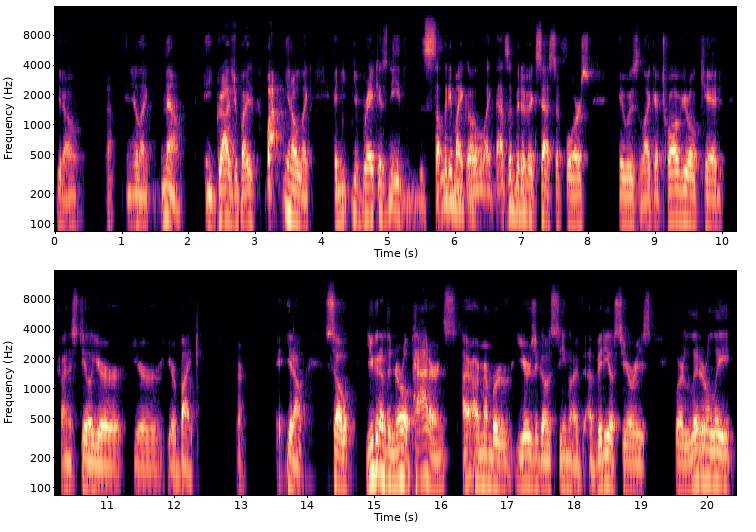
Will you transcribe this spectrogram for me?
you know, yeah. and you're like, no, he grabs your bicycle, wow, you know, like, and you, you break his knee. Somebody might go like, that's a bit of excessive force. It was like a 12 year old kid trying to steal your, your, your bike you know so you can have the neural patterns. I, I remember years ago seeing a, a, video series where literally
